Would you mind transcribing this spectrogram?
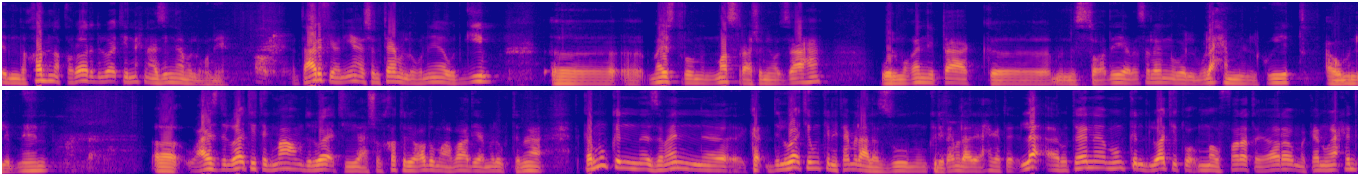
إن خدنا قرار دلوقتي إن إحنا عايزين نعمل أغنية. أنت عارف يعني إيه عشان تعمل أغنية وتجيب آه، آه، مايسترو من مصر عشان يوزعها؟ والمغني بتاعك آه، من السعودية مثلا والملحن من الكويت أو من لبنان؟ آه وعايز دلوقتي تجمعهم دلوقتي عشان خاطر يقعدوا مع بعض يعملوا اجتماع. كان ممكن زمان آه، دلوقتي ممكن يتعمل على الزوم ممكن يتعمل على حاجة تانية. لا روتانا ممكن دلوقتي موفرة طيارة مكان واحد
